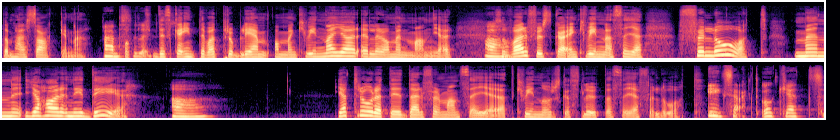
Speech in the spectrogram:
de här sakerna. Och Absolut. det ska inte vara ett problem om en kvinna gör eller om en man gör. Ja. Så varför ska en kvinna säga förlåt, men jag har en idé. Ja. Jag tror att det är därför man säger att kvinnor ska sluta säga förlåt. Exakt. Och att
